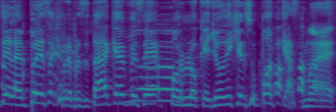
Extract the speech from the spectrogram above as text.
de la empresa que representaba a KFC No. por lo que yo dije en su podcast, mae.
